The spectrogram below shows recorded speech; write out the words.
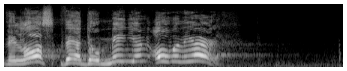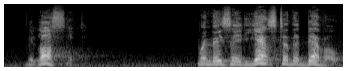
they lost their dominion over the earth. They lost it when they said yes to the devil.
